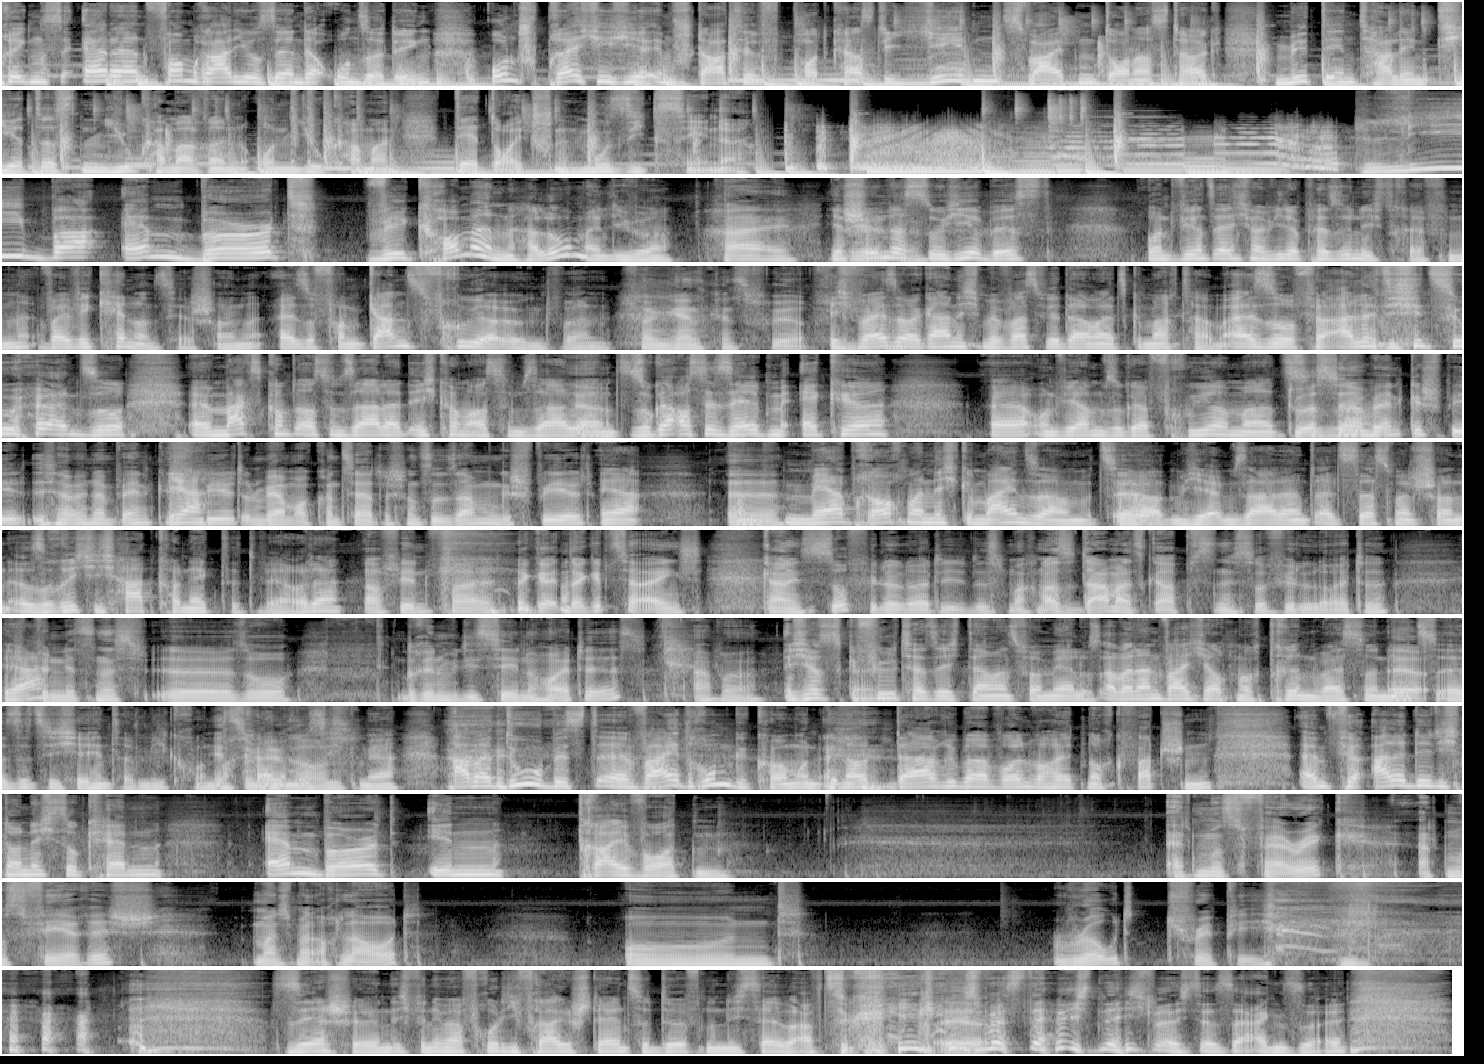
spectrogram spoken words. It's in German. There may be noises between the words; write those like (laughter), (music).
Übrigens Eren vom Radiosender Unser Ding und spreche hier im Starthilfe-Podcast jeden zweiten Donnerstag mit den talentiertesten Newcomerinnen und Newcomern der deutschen Musikszene. Lieber Ambert, willkommen. Hallo, mein Lieber. Hi. Ja, schön, Ehre. dass du hier bist und wir uns endlich mal wieder persönlich treffen, weil wir kennen uns ja schon. Also von ganz früher irgendwann. Von ganz, ganz früher. Ich weiß aber gar nicht mehr, was wir damals gemacht haben. Also für alle, die (laughs) zuhören, so äh, Max kommt aus dem Saarland, ich komme aus dem Saarland, Ja. sogar aus derselben Ecke. Äh, und wir haben sogar früher mal Du hast in einer. Band gespielt, ich habe in einer Band Ja. gespielt und wir haben auch Konzerte schon zusammen gespielt. Ja. Und Äh. mehr braucht man nicht gemeinsam zu Ja. haben hier im Saarland, als dass man schon äh, so richtig hart connected wäre, oder? Auf jeden Fall. Da, da gibt es ja eigentlich gar nicht so viele Leute, die das machen. Also damals gab es nicht so viele Leute. Ja? Ich bin jetzt nicht äh, so drin, wie die Szene heute ist, aber Ich habe das Gefühl, tatsächlich damals war mehr los. Aber dann war ich auch noch drin, weißt du, und Ja. jetzt äh, sitze ich hier hinter dem Mikro und mache keine. Musik mehr. Aber du bist äh, weit rumgekommen und genau (laughs) darüber wollen wir heute noch quatschen. Ähm, für alle, die dich noch nicht so kennen, M-Bird in drei Worten. atmospheric, atmosphärisch, manchmal auch laut und roadtrippy. (laughs) (laughs) Sehr schön. Ich bin immer froh, die Frage stellen zu dürfen und nicht selber abzukriegen. (laughs) Ja. Ich wüsste nämlich nicht, was ich da sagen soll.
